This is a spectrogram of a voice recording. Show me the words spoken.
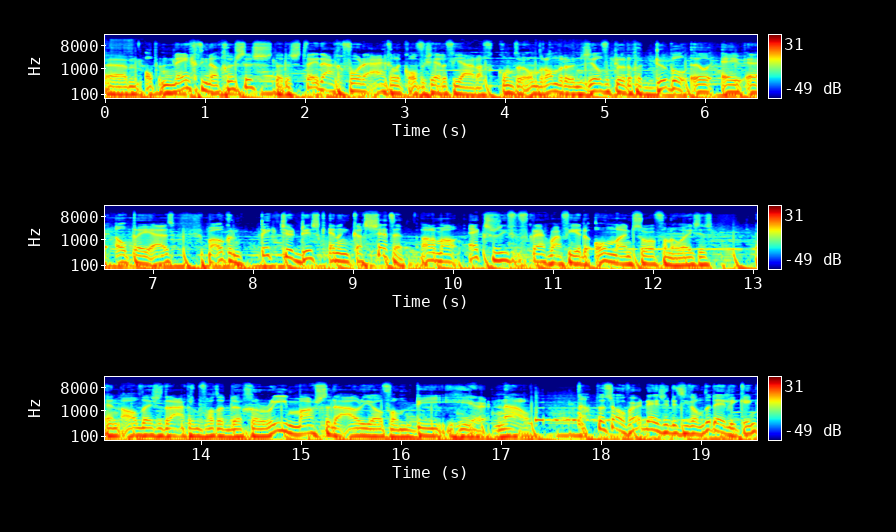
Um, op 19 augustus, dat is twee dagen voor de eigenlijke officiële verjaardag... komt er onder andere een zilverkleurige dubbel LP uit... maar ook een picture disc en een cassette. Allemaal exclusief verkrijgbaar via de online store van Oasis. En al deze dragers bevatten de geremasterde audio van Be Here Now. Nou, tot zover deze editie van The Daily Kink.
